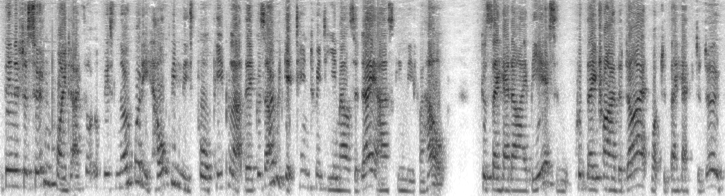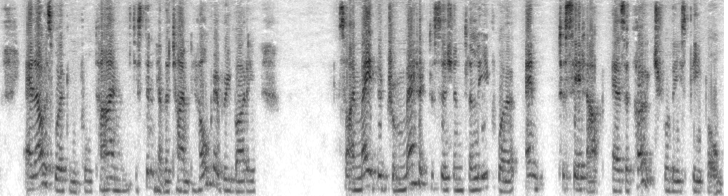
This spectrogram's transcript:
then at a certain point, I thought, look, there's nobody helping these poor people out there because I would get 10, 20 emails a day asking me for help because they had IBS and could they try the diet? What did they have to do? And I was working full time and just didn't have the time to help everybody. So I made the dramatic decision to leave work and to set up as a coach for these people.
